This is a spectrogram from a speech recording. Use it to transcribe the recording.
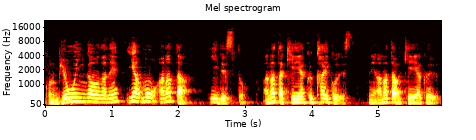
この病院側がねいやもうあなたいいですと。あなた契約解雇です。ね、あなたは契約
